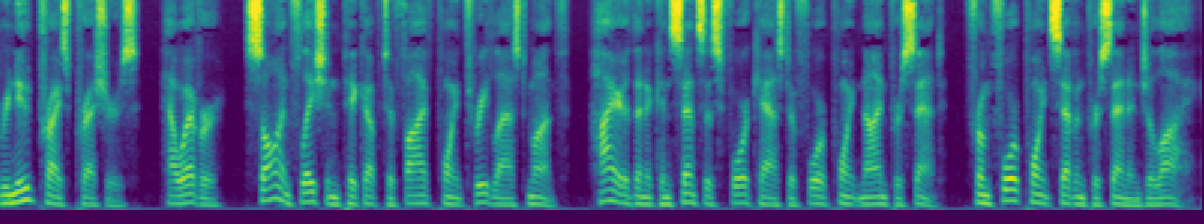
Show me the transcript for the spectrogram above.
Renewed price pressures, however, saw inflation pick up to 5.3 last month, higher than a consensus forecast of 4.9%, from 4.7% in July.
